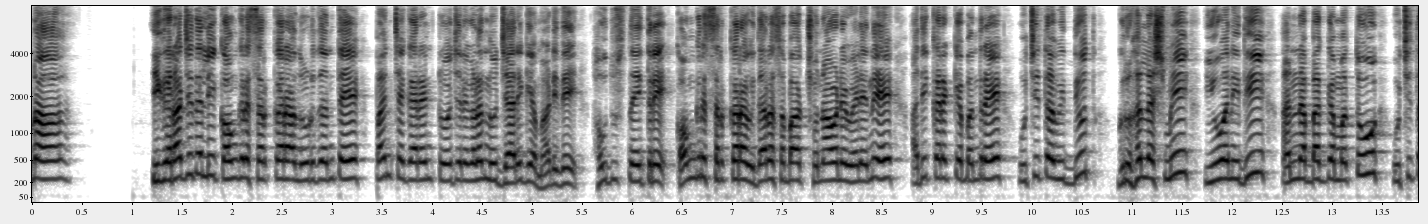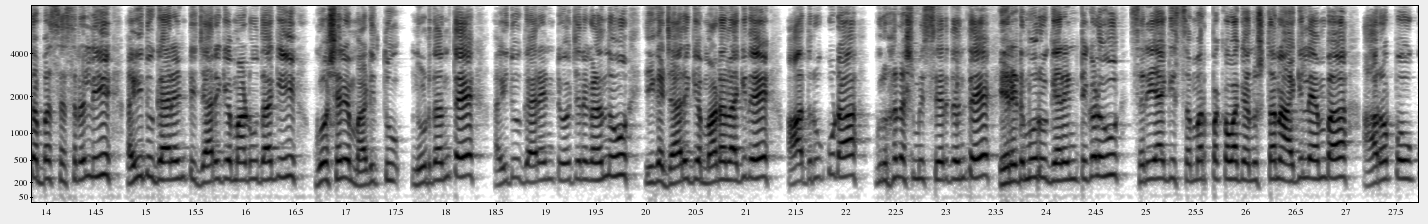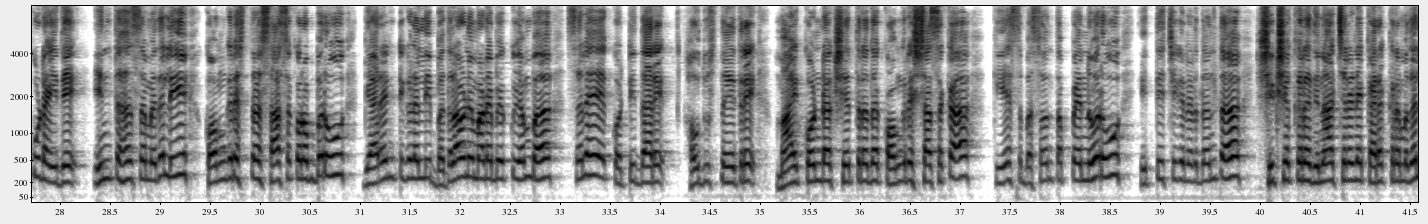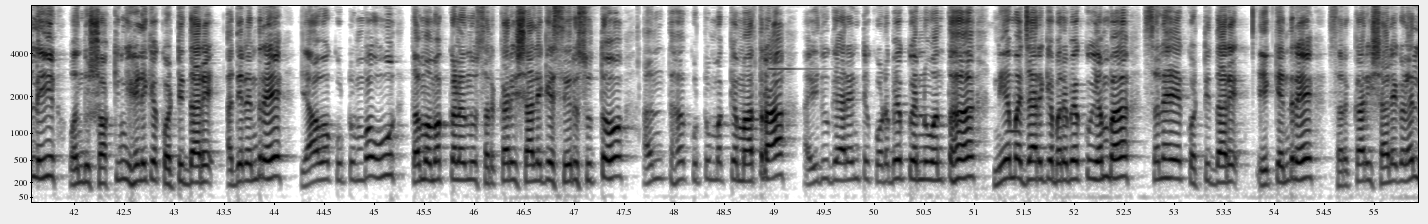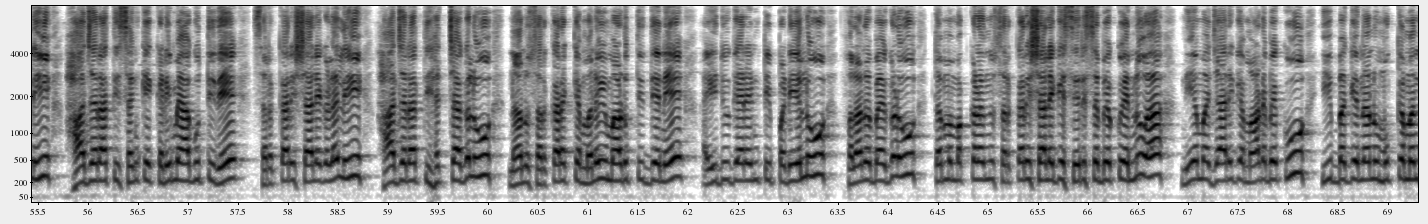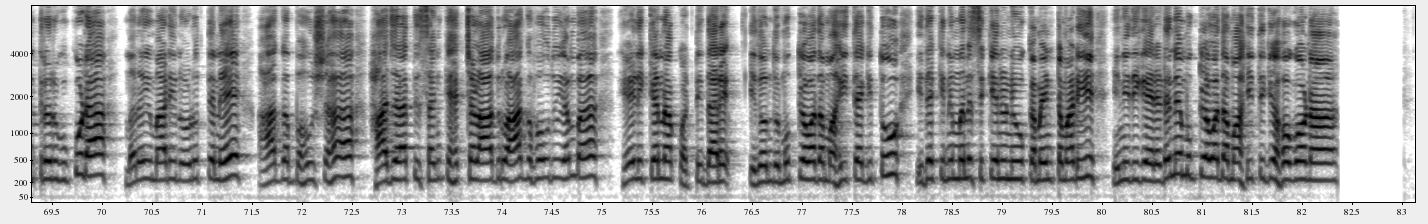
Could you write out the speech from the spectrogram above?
ಈಗ ರಾಜ್ಯದಲ್ಲಿ ಕಾಂಗ್ರೆಸ್ ಸರ್ಕಾರ ನೋಡಿದಂತೆ ಪಂಚ ಗ್ಯಾರಂಟ್ ಯೋಜನೆಗಳನ್ನು ಜಾರಿಗೆ ಮಾಡಿದೆ. ಹೌದು ಸ್ನೇಹಿತರೆ, ಕಾಂಗ್ರೆಸ್ ಸರ್ಕಾರ ವಿಧಾನಸಭಾ ಚುನಾವಣೆ ವೇಳೆನೇ ಅಧಿಕಾರಕ್ಕೆ ಬಂದರೆ ಉಚಿತ ವಿದ್ಯುತ್ ಗೃಹಲಕ್ಷ್ಮಿ, ಯುವನಿಧಿ ಅನ್ನಭಾಗ್ಯ ಮತ್ತು ಉಚಿತ ಬಸ್ ಹೆಸರಲ್ಲಿ ಐದು ಗ್ಯಾರಂಟಿ ಜಾರಿಗೆ ಮಾಡುವುದಾಗಿ ಘೋಷಣೆ ಮಾಡಿತ್ತು. ನೋಡಿದಂತೆ ಐದು ಗ್ಯಾರಂಟಿ ಯೋಜನೆಗಳನ್ನು ಈಗ ಜಾರಿಗೆ ಮಾಡಲಾಗಿದೆ. ಆದರೂ ಕೂಡ ಗೃಹಲಕ್ಷ್ಮಿ ಸೇರಿದಂತೆ ಎರಡು ಮೂರು ಗ್ಯಾರಂಟಿಗಳು ಸರಿಯಾಗಿ ಸಮರ್ಪಕವಾಗಿ ಅನುಷ್ಠಾನ ಆಗಿಲ್ಲ ಎಂಬ ಆರೋಪವೂ ಕೂಡ ಇದೆ. ಇಂತಹ ಸಮಯದಲ್ಲಿ ಕಾಂಗ್ರೆಸ್ನ ಶಾಸಕರೊಬ್ಬರು ಗ್ಯಾರಂಟಿಗಳಲ್ಲಿ ಬದಲಾವಣೆ ಮಾಡಬೇಕು ಎಂಬ ಸಲಹೆ ಕೊಟ್ಟಿದ್ದಾರೆ. ಹೌದು ಸ್ನೇಹಿತರೆ, ಮಾಯಕೊಂಡ ಕ್ಷೇತ್ರದ ಕಾಂಗ್ರೆಸ್ ಶಾಸಕ ಕೆ ಎಸ್ ಬಸವಂತಪ್ಪ ಎನ್ನುವರು ಇತ್ತೀಚೆಗೆ ನಡೆದಂತಹ ಶಿಕ್ಷಕರ ದಿನಾಚರಣೆ ಕಾರ್ಯಕ್ರಮದಲ್ಲಿ ಒಂದು ಶಾಕಿಂಗ್ ಹೇಳಿಕೆ ಕೊಟ್ಟಿದ್ದಾರೆ. ಅದೇನೆಂದರೆ, ಯಾವ ಕುಟುಂಬವು ತಮ್ಮ ಮಕ್ಕಳನ್ನು ಸರ್ಕಾರಿ ಶಾಲೆಗೆ ಸೇರಿಸುತ್ತೋ ಅಂತಹ ಕುಟುಂಬಕ್ಕೆ ಮಾತ್ರ ಐದು ಗ್ಯಾರಂಟಿ ಕೊಡಬೇಕು ಎನ್ನುವಂತಹ ನಿಯಮ ಜಾರಿಗೆ ಬರಬೇಕು ಎಂಬ ಸಲಹೆ ಕೊಟ್ಟಿದ್ದಾರೆ. ಏಕೆಂದರೆ, ಸರ್ಕಾರಿ ಶಾಲೆಗಳಲ್ಲಿ ಹಾಜರಾತಿ ಸಂಖ್ಯೆ ಕಡಿಮೆ ಆಗುತ್ತಿದೆ. ಸರ್ಕಾರಿ ಶಾಲೆಗಳಲ್ಲಿ ಹಾಜರಾತಿ ಹೆಚ್ಚಾಗಲು ನಾನು ಸರ್ಕಾರಕ್ಕೆ ಮನವಿ ಮಾಡುತ್ತಿದ್ದೇನೆ. ಐದು ಗ್ಯಾರಂಟಿ ಪಡೆಯಲು ಫಲಾನುಭವಿಗಳು ತಮ್ಮ ಮಕ್ಕಳನ್ನು ಸರ್ಕಾರಿ ಶಾಲೆಗೆ ಸೇರಿಸಬೇಕು ಎನ್ನುವ ನಿಯಮ ಜಾರಿಗೆ ಮಾಡಬೇಕು. ಈ ಬಗ್ಗೆ ನಾನು ಮುಖ್ಯಮಂತ್ರಿಯವರಿಗೂ ಕೂಡ ಮನವಿ ಮಾಡಿ ನೋಡುತ್ತೇನೆ. ಆಗ ಬಹುಶಃ ಹಾಜರಾತಿ ಸಂಖ್ಯೆ ಹೆಚ್ಚಳ ಆದರೂ ಆಗಬಹುದು ಎಂಬ ಹೇಳಿಕೆಯನ್ನು ಕೊಟ್ಟಿದ್ದಾರೆ. ಇದೊಂದು ಮುಖ್ಯವಾದ ಮಾಹಿತಿಯಾಗಿತ್ತು. ಇದಕ್ಕೆ ನಿಮ್ಮ ಅನಿಸಿಕೆಯನ್ನು ನೀವು ಕಮೆಂಟ್ ಮಾಡಿ. ಇನ್ನಿದೀಗ ಎರಡನೇ ಮುಖ್ಯವಾದ ಮಾಹಿತಿಗೆ ಹೋಗೋಣ.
